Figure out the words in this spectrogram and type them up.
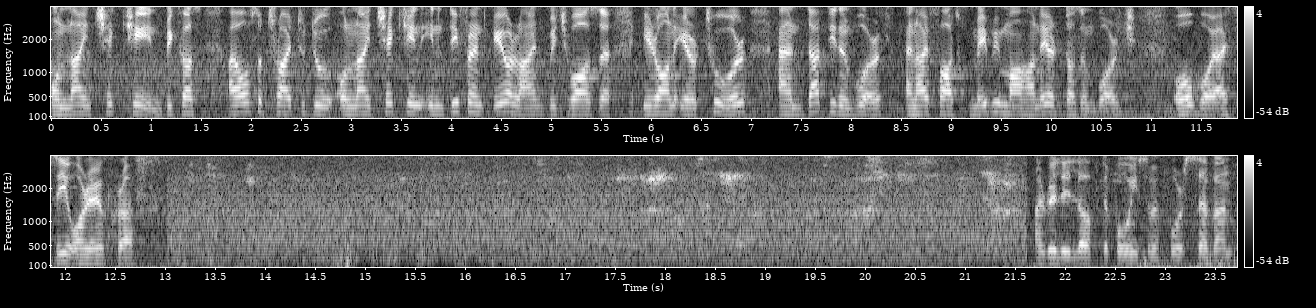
online check-in because I also tried to do online check-in in different airline which was uh, Iran Air Tour and that didn't work and I thought maybe Mahan Air doesn't work. Oh boy, I see our aircraft. I really love the Boeing 747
